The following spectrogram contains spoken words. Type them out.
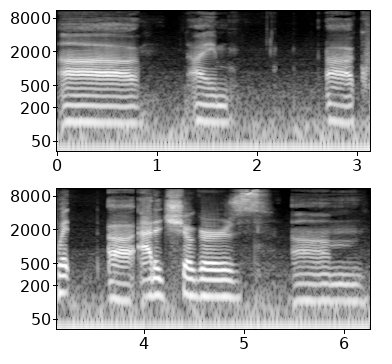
Uh, I'm uh, quit uh, added sugars um,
